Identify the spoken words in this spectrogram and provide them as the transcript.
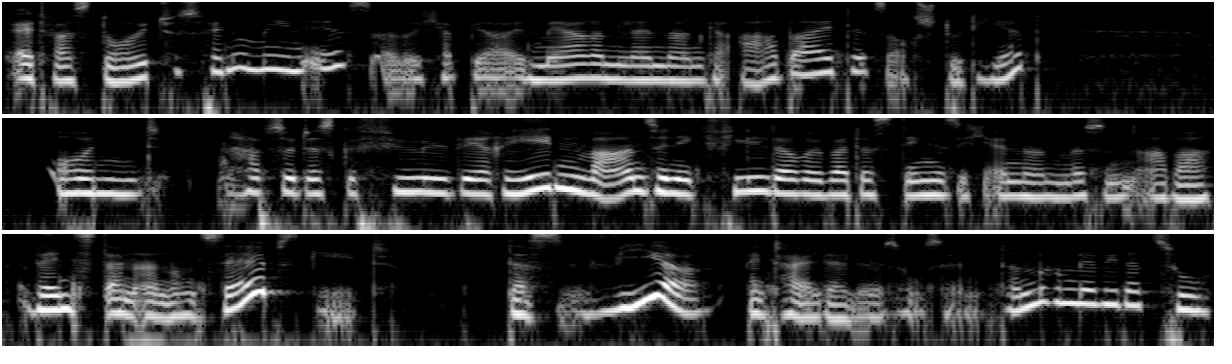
etwas deutsches Phänomen ist. Also ich habe ja in mehreren Ländern gearbeitet, auch studiert und habe so das Gefühl, wir reden wahnsinnig viel darüber, dass Dinge sich ändern müssen. Aber wenn es dann an uns selbst geht, dass wir ein Teil der Lösung sind, dann machen wir wieder zu.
